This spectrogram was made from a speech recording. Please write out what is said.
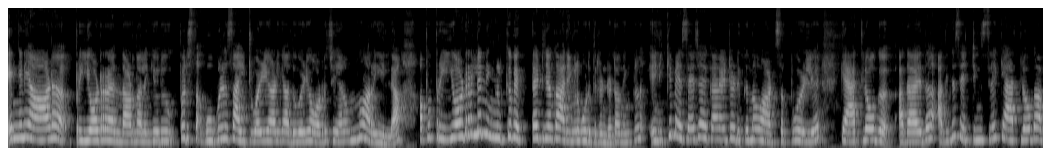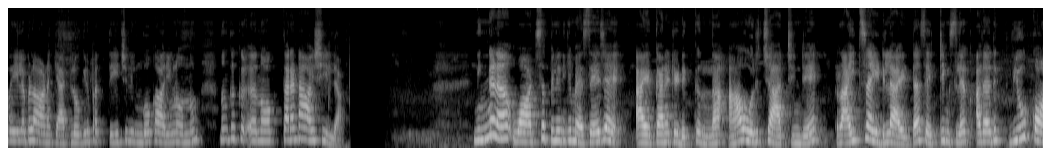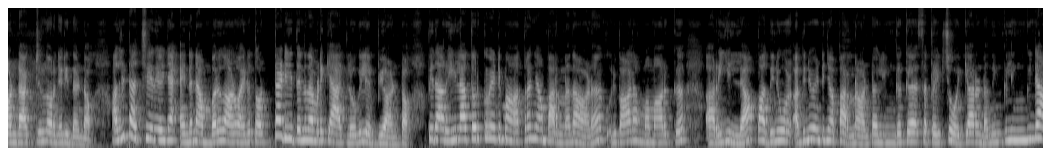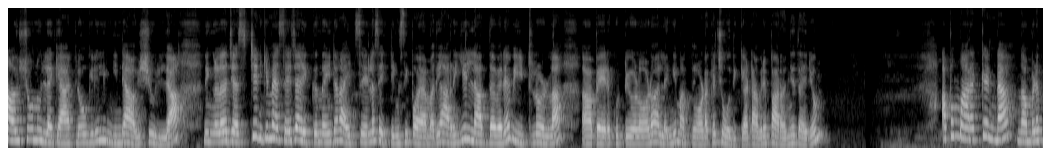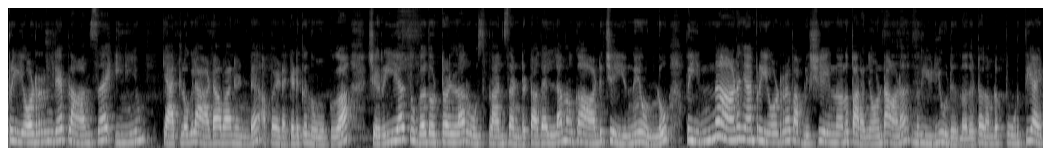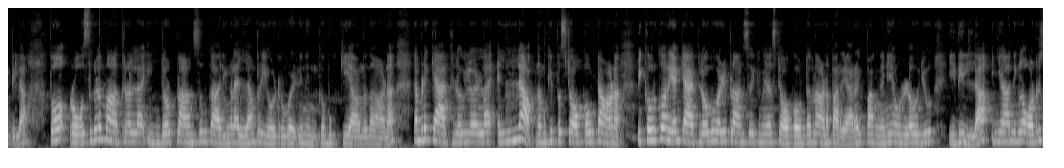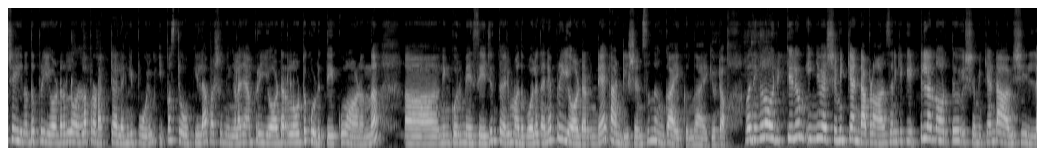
എങ്ങനെയാണ് പ്രീ ഓർഡർ എന്താണെന്നോ അല്ലെങ്കിൽ ഒരു ഇപ്പോൾ ഒരു ഗൂഗിൾ സൈറ്റ് വഴിയാണെങ്കിൽ അതുവഴി ഓർഡർ ചെയ്യാനൊന്നും അറിയില്ല. അപ്പോൾ പ്രീ ഓർഡറിൽ നിങ്ങൾക്ക് വ്യക്തമായിട്ട് ഞാൻ കാര്യങ്ങൾ കൊടുത്തിട്ടുണ്ട് കേട്ടോ. നിങ്ങൾ എനിക്ക് മെസ്സേജ് അയക്കാനായിട്ട് എടുക്കുന്ന വാട്സപ്പ് വഴി കാറ്റലോഗ് അതായത് അതിന്റെ സെറ്റിങ്സിൽ കാറ്റലോഗ് അവൈലബിൾ ആണ്. കാറ്റലോഗിന് പ്രത്യേകിച്ച് ലിങ്കോ കാര്യങ്ങളോ ഒന്നും നിങ്ങൾക്ക് നോ തരേണ്ട ആവശ്യമില്ല. നിങ്ങൾ വാട്സപ്പിൽ എനിക്ക് മെസ്സേജ് അയക്കാനായിട്ട് എടുക്കുന്ന ആ ഒരു ചാറ്റിന്റെ റൈറ്റ് സൈഡിലായിട്ട് സെറ്റിങ്സിൽ അതായത് വ്യൂ കോണ്ടാക്റ്റ് എന്ന് പറഞ്ഞൊരു ഇതുണ്ടാവും. അതിൽ ടച്ച് ചെയ്ത് കഴിഞ്ഞാൽ എന്റെ നമ്പർ കാണും. അതിന്റെ തൊട്ടടിയിൽ തന്നെ നമ്മുടെ കാറ്റലോഗ് ലഭ്യമാണ് കേട്ടോ അപ്പോൾ ഇത് അറിയില്ലാത്തവർക്ക് വേണ്ടി മാത്രം ഞാൻ പറഞ്ഞതാണ്. ഒരുപാട് അമ്മമാർക്ക് അറിയില്ല. അപ്പോൾ അതിന് അതിനു വേണ്ടി ഞാൻ പറഞ്ഞതാണ് കേട്ടോ ലിങ്കൊക്കെ സെപ്പറേറ്റ് ചോദിക്കാറുണ്ട്. നിങ്ങൾക്ക് ലിങ്കിന്റെ ആവശ്യമൊന്നുമില്ല. കാറ്റലോഗിന് ലിങ്കിന്റെ ആവശ്യമില്ല. നിങ്ങൾ ജസ്റ്റ് എനിക്ക് മെസ്സേജ് അയക്കുന്നതിന്റെ റൈറ്റ് സൈഡിലെ സെറ്റിങ്സിൽ പോയാൽ മതി. അറിയില്ലാത്തവരെ വീട്ടിലുള്ള പേരക്കുട്ടികളോടോ അല്ലെങ്കിൽ മക്കളോടൊക്കെ ചോദിക്കാം കേട്ടോ അവർ പറഞ്ഞു തരും. അപ്പം മറക്കണ്ട നമ്മുടെ പ്രീ ഓർഡറിന്റെ പ്ലാൻസ് ഇനിയും കാറ്റലോഗിൽ ആഡ് ആവാനുണ്ട്. അപ്പോൾ ഇടയ്ക്കിടയ്ക്ക് നോക്കുക. ചെറിയ തുക തൊട്ടുള്ള റോസ് പ്ലാന്റ്സ് ഉണ്ട് കേട്ടോ അതെല്ലാം നമുക്ക് ആഡ് ചെയ്യുന്നേ ഉള്ളൂ. അപ്പോൾ ഇന്നാണ് ഞാൻ പ്രീ ഓർഡർ പബ്ലിഷ് ചെയ്യുന്നതെന്ന് പറഞ്ഞുകൊണ്ടാണ് ഇന്ന് വീഡിയോ ഇടുന്നത് കേട്ടോ നമ്മൾ പൂർത്തിയായിട്ടില്ല. അപ്പോൾ റോസുകൾ മാത്രമല്ല ഇൻഡോർ പ്ലാന്റ്സും കാര്യങ്ങളെല്ലാം പ്രീ ഓർഡർ വഴി നിങ്ങൾക്ക് ബുക്ക് ചെയ്യാവുന്നതാണ്. നമ്മുടെ കാറ്റലോഗിലുള്ള എല്ലാം നമുക്കിപ്പോൾ സ്റ്റോക്ക് ഔട്ടാണ് മിക്കവർക്കും അറിയാം കാറ്റലോഗ് വഴി പ്ലാന്റ്സ് വയ്ക്കുമ്പോൾ ഞാൻ സ്റ്റോക്ക് ഔട്ട് എന്നാണ് പറയാറ്. ഇപ്പം അങ്ങനെയുള്ള ഒരു ഇതില്ല. ഞാൻ നിങ്ങൾ ഓർഡർ ചെയ്യുന്നത് പ്രീ ഓർഡറിലുള്ള പ്രൊഡക്റ്റ് അല്ലെങ്കിൽ പോലും ഇപ്പോൾ സ്റ്റോക്കില്ല പക്ഷേ നിങ്ങളെ ഞാൻ പ്രീ ഓർഡറിലോട്ട് കൊടുത്തേക്കുവാണെന്ന് നിങ്ങൾക്കൊരു മെസ്സേജും തരും. അതുപോലെ തന്നെ പ്രീ ഓർഡറിന്റെ കണ്ടീഷൻസും നിങ്ങൾക്ക് അയക്കുന്നതായിരിക്കും കേട്ടോ അപ്പോൾ നിങ്ങൾ ഒരിക്കലും ഇനി വിഷമിക്കേണ്ട. പ്ലാൻസ് എനിക്ക് കിട്ടില്ലെന്നോർത്ത് വിഷമിക്കേണ്ട ആവശ്യമില്ല.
